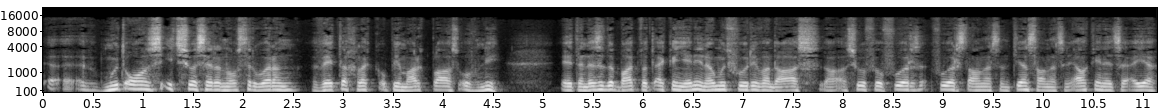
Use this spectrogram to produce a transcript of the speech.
Uh, moet ons iets soos 'n renosterhoring wettiglik op die mark plaas of nie? Het en dis 'n debat wat ek en jy nie nou moet voer nie want daar is daar is soveel voor, voorstanders en teenstanders en elkeen het sy eie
